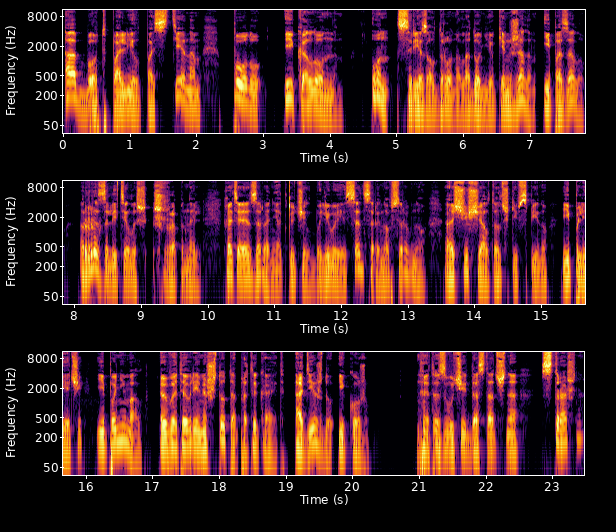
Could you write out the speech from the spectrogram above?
а бот палил по стенам, полу и колоннам. Он срезал дрона ладонью кинжалом, и по залу разлетелась шрапнель. Хотя я заранее отключил болевые сенсоры, но все равно ощущал толчки в спину и плечи и понимал, в это время что-то протыкает одежду и кожу. Это звучит достаточно страшно,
